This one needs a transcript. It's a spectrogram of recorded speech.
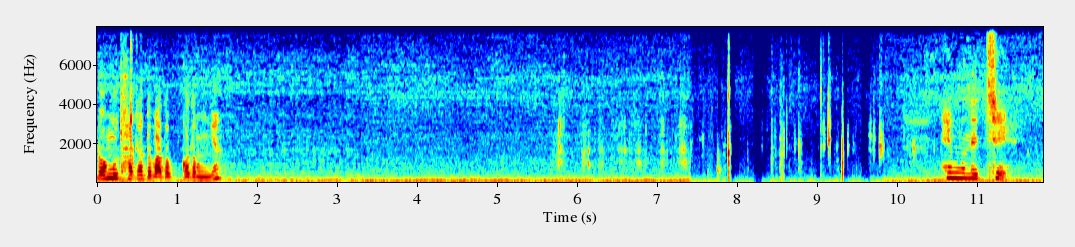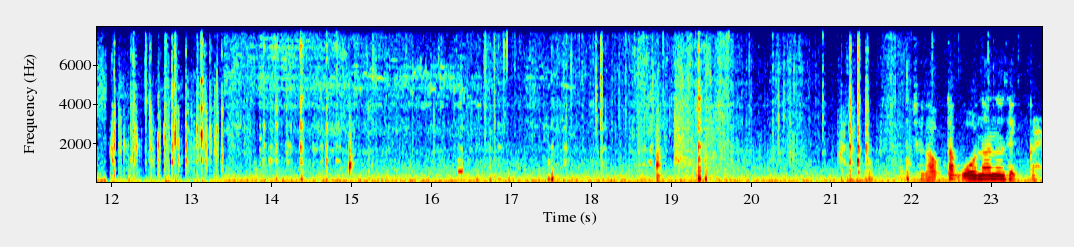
너무 다져도 맛없거든요. 행운의 7. 제가 딱 원하는 색깔.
